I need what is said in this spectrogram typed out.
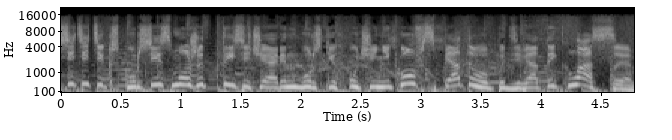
Посетить экскурсии сможет тысяча оренбургских учеников с 5 по 9 классы.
